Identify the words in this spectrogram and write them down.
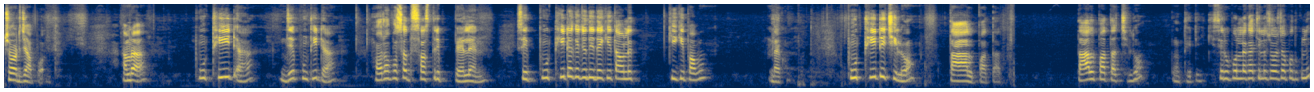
চর্যাপদ। আমরা পুঁথিটা, যে পুঁথিটা হরপ্রসাদ শাস্ত্রী পেলেন, সেই পুঁথিটাকে যদি দেখি তাহলে কি কি পাবো? দেখো। পুঁথিটি ছিল তাল পাতার। তাল পাতার ছিল পুঁথিটি। কিসের উপর লেখা ছিল চর্যাপদগুলি?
